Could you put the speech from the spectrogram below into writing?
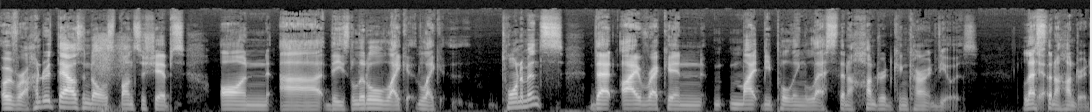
over a hundred thousand dollar sponsorships on uh, these little like like tournaments that I reckon might be pulling less than a hundred concurrent viewers. Less Yeah. than a hundred,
